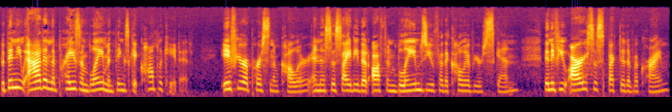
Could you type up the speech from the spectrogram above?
But then you add in the praise and blame, and things get complicated. If you're a person of color in a society that often blames you for the color of your skin, then if you are suspected of a crime,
